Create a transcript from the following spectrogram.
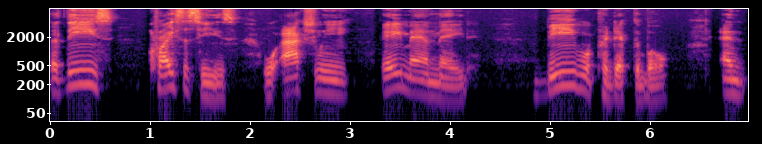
That these crises were actually A, man made, B, were predictable, and,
